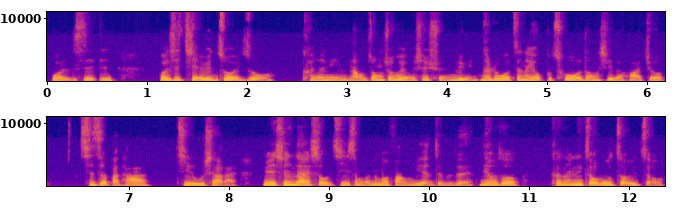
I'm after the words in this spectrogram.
或者是或者是捷运坐一坐，可能你脑中就会有一些旋律。那如果真的有不错的东西的话，就试着把它记录下来，因为现在手机什么那么方便，对不对？你有时候可能你走路走一走，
